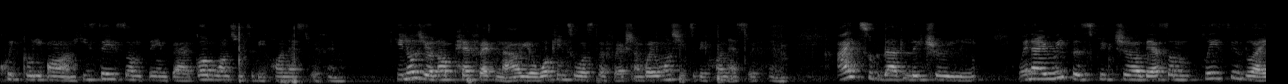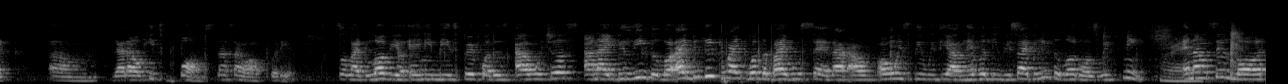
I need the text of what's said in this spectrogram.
quickly on, he says something that God wants you to be honest with Him. He knows you're not perfect now, you're working towards perfection, but He wants you to be honest with Him. I took that literally. When I read the scripture, there are some places like um, that I'll hit bumps. That's how I'll put it. So like love your enemies, pray for those. I will just and I believe the Lord. I believe right what the Bible said that I'll always be with you. I'll never leave you. So I believe the Lord was with me. Right. And I'll say, Lord,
